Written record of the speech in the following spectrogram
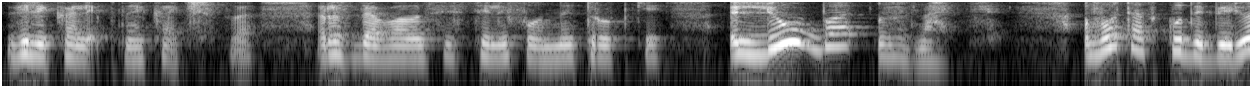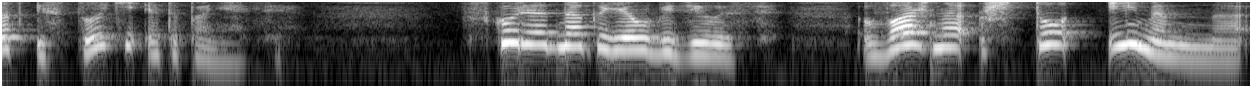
Великолепное качество раздавалось из телефонной трубки. Люба знать. Вот откуда берет истоки это понятие. Вскоре, однако, я убедилась, важно, что именно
